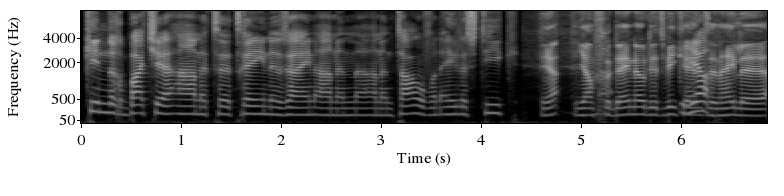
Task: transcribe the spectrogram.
kinderbadje aan het uh, trainen zijn aan een, aan een touw een elastiek. Ja, Jan Frodeno dit weekend Ja. een hele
